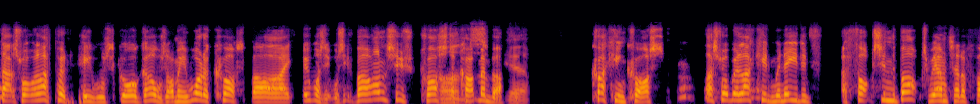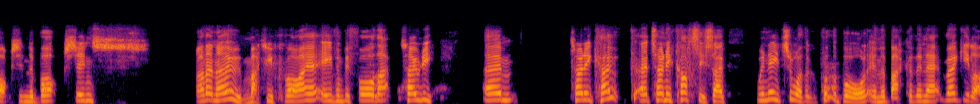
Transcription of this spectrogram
that's what will happen. He will score goals. I mean, what a cross by who was it? Was it Barnes who's crossed? Barnes, I can't remember. Yeah. Cracking cross. That's what we're lacking. We needed a fox in the box. We haven't had a fox in the box since I don't know, Matty Fryatt, even before that, Tony um, Tony Co- uh, Tony Cottee. So we need someone that can put the ball in the back of the net regular.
